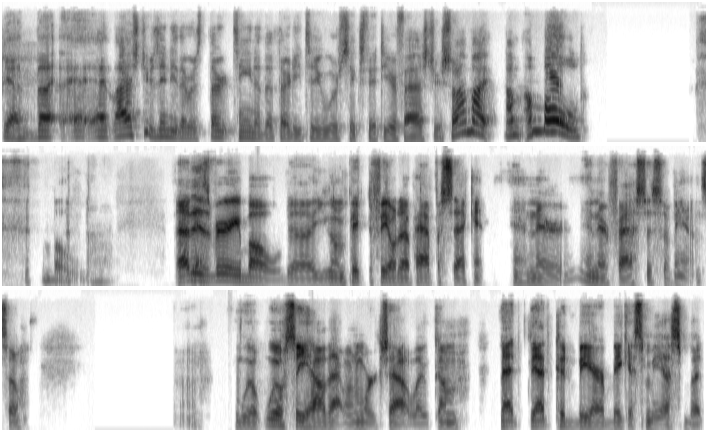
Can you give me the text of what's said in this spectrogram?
Yeah, but at last year's Indy, there was 13 of the 32 were 650 or faster. So I might, I'm, I'm bold. I'm bold. That is Yeah. very bold. Uh, you're going to pick the field up half a second in their in their fastest event. So um, we'll we'll see how that one works out, Luke. Um, that that could be our biggest miss, but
